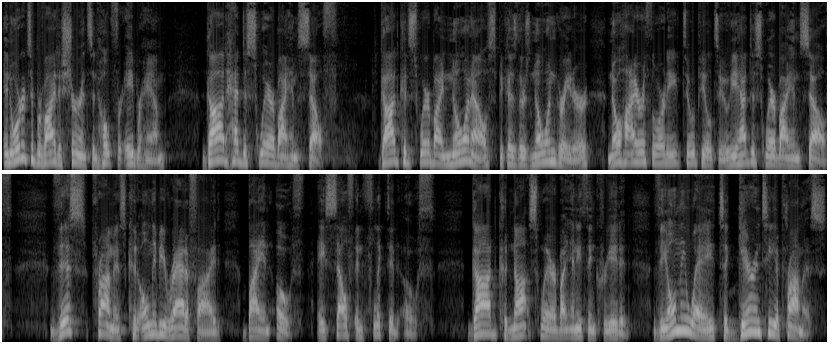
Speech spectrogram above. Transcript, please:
in order to provide assurance and hope for Abraham, God had to swear by himself. God could swear by no one else because there's no one greater, no higher authority to appeal to. He had to swear by himself. This promise could only be ratified by an oath, a self inflicted oath. God could not swear by anything created. The only way to guarantee a promise,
